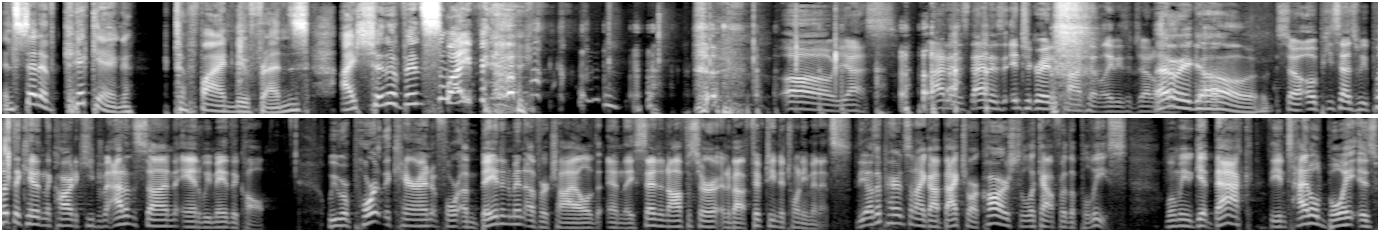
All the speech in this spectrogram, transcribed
instead of kicking to find new friends, I should have been swiping. Oh yes, that is that is integrated content, ladies and gentlemen. there we go. So OP says we put the kid in the car to keep him out of the sun, and we made the call. We report the Karen for abandonment of her child, and they send an officer in about 15 to 20 minutes. The other parents and I got back to our cars to look out for the police. When we get back, the entitled boy is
